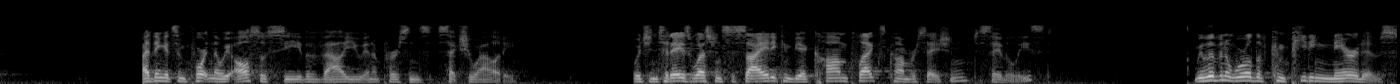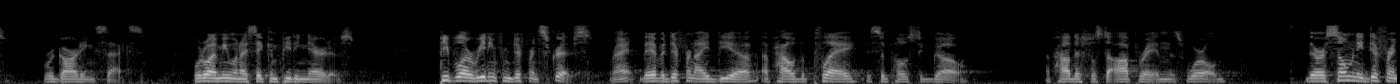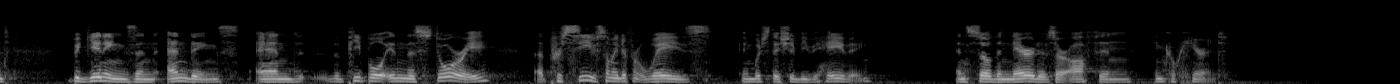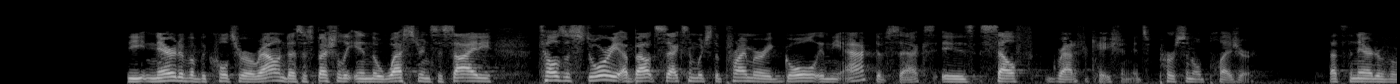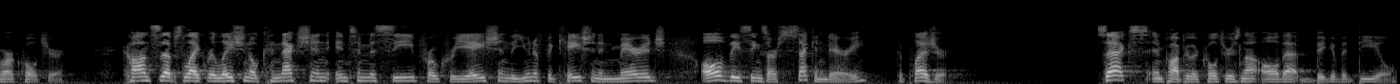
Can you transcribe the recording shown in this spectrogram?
I think it's important that we also see the value in a person's sexuality, which in today's Western society can be a complex conversation, to say the least. We live in a world of competing narratives regarding sex. What do I mean when I say competing narratives? People are reading from different scripts, right? They have a different idea of how the play is supposed to go, of how they're supposed to operate in this world. There are so many different beginnings and endings, and the people in this story uh, perceive so many different ways in which they should be behaving. And so the narratives are often incoherent. The narrative of the culture around us, especially in the Western society, tells a story about sex in which the primary goal in the act of sex is self gratification. It's personal pleasure. That's the narrative of our culture. Concepts like relational connection, intimacy, procreation, the unification in marriage, all of these things are secondary to pleasure. Sex in popular culture is not all that big of a deal.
